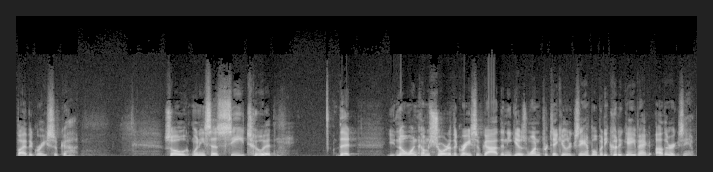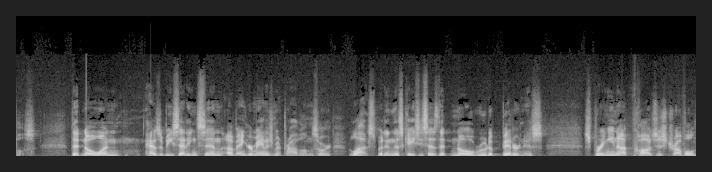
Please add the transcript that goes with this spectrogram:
by the grace of God. So when he says, see to it that no one comes short of the grace of God. Then he gives one particular example, but he could have gave other examples that no one has a besetting sin of anger management problems or lust. But in this case, he says that no root of bitterness springing up causes trouble,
